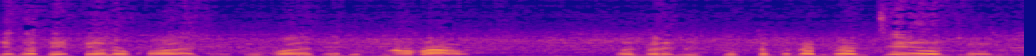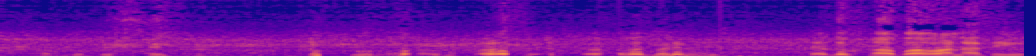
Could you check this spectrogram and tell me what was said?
જગતે પહેલો ખોળે છે. શું ખોળે છે? દુઃખનો અભાવ. તો ભલે ને. સુખ તો પોતાની પાસે છે જ. ને. તે દુઃખનો અભાવ આનાથી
